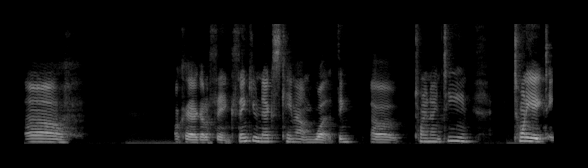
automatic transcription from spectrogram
Uh, okay, I gotta think. Thank You Next came out in what? Think uh 2019? 2018.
